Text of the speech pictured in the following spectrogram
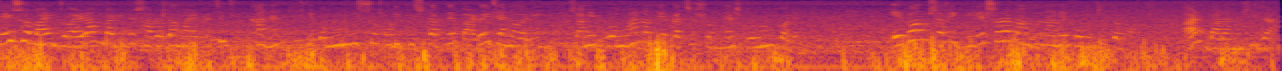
সেই সময় জয়রাম বাটিতে সারদা মায়ের কাছে দীক্ষা নেন এবং কুড়ি খ্রিস্টাব্দে বারোই জানুয়ারি স্বামী ব্রহ্মানন্দের কাছে সন্ন্যাস গ্রহণ করেন এবং স্বামী বীরেশ্বরানন্দ নামে পরিচিত হন আর বারাণসী যান।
